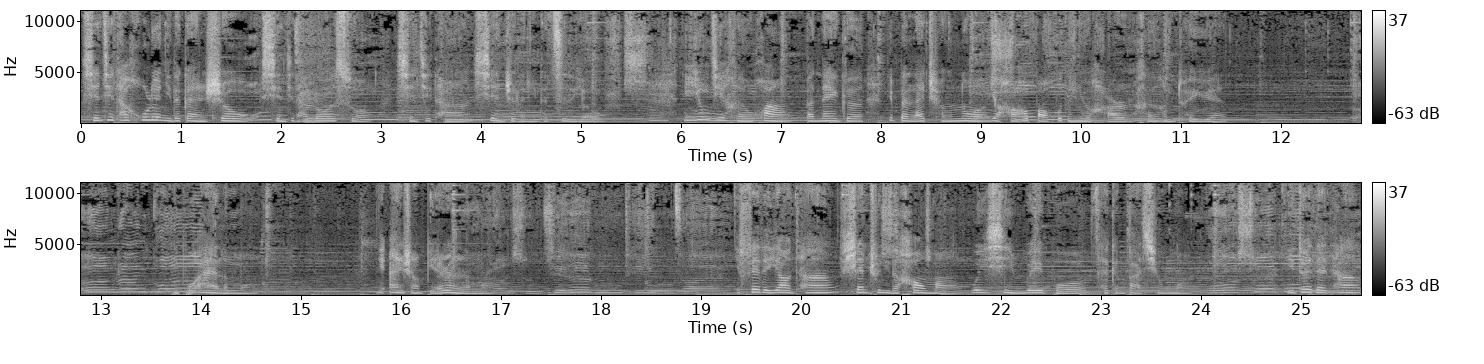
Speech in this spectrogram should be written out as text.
嫌弃他忽略你的感受，嫌弃他啰嗦，嫌弃他限制了你的自由。你用尽狠话，把那个你本来承诺要好好保护的女孩狠狠推远。你不爱了吗？你爱上别人了吗？你非得要他删除你的号码、微信、微博才肯罢休吗？你对待他，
